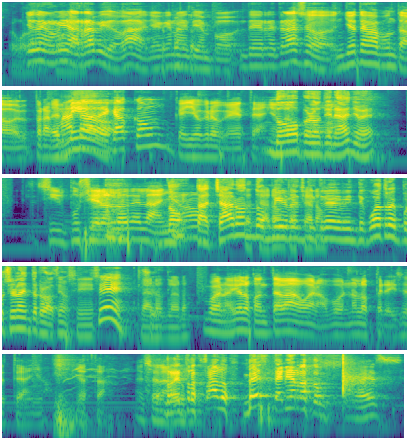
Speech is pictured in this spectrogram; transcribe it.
Regular, Yo tengo, mira, regular. rápido, va, ya que no hay tiempo. De retraso, yo tengo apuntado el. Pragmata de Capcom, que yo creo que este año. No, pero no tiene año, ¿eh? Si pusieron lo del año. No, tacharon Tacharon, 2023-2024 y pusieron la interrogación. Sí. Claro, claro. Bueno, yo lo contaba, bueno, pues no lo esperéis este año. Ya está. Retrasado. ¿Ves? Tenía razón. ¿Ves?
